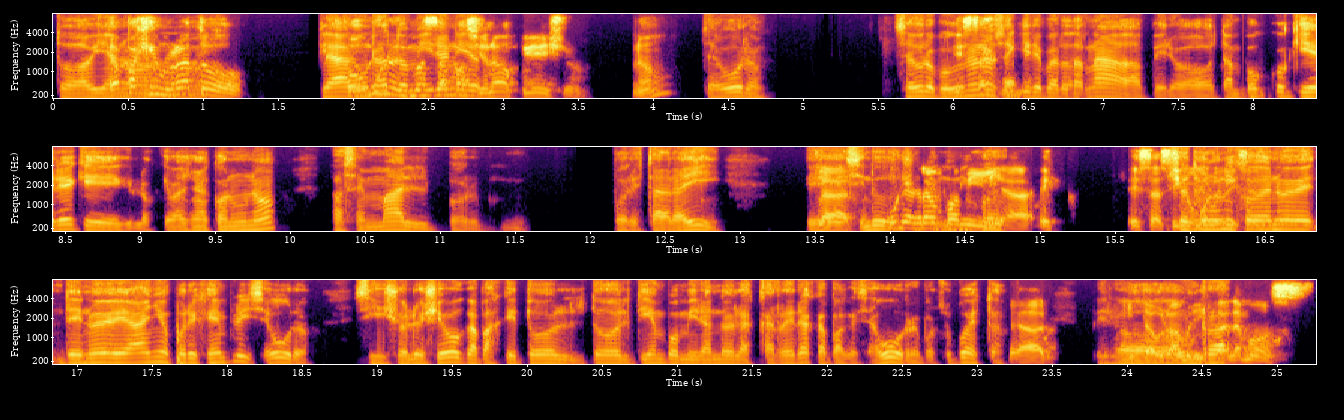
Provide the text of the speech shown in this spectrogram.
todavía capaz que un rato. claro, un rato más apasionados que ellos, ¿no? Seguro. Seguro, porque uno no se quiere perder nada, pero tampoco quiere que los que vayan con uno pasen mal por, por estar ahí. Eh, sin duda. Una gran familia. Es así yo tengo un hijo de nueve, de nueve años, por ejemplo, y seguro, si yo lo llevo, capaz que todo el, todo el tiempo mirando las carreras, capaz que se aburre, por supuesto. Claro. Pero instalamos,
